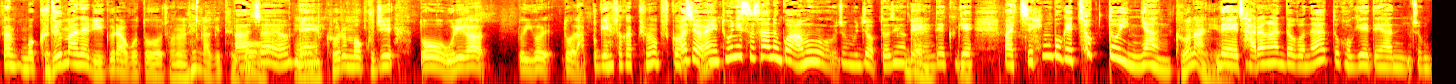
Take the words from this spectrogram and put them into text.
그러니까 뭐 그들만의 리그라고도 저는 생각이 들고 맞아요. 예, 네. 그거를 뭐 굳이 또 우리가 또 이걸 또 나쁘게 해석할 필요는 없을 것 맞아요. 같아요. 아니 토니스 사는 거 아무 좀 문제 없다고 생각하는데 네. 그게 마치 행복의 척도인 양. 그건 아니에요. 네, 자랑한다거나 또 거기에 대한 좀,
